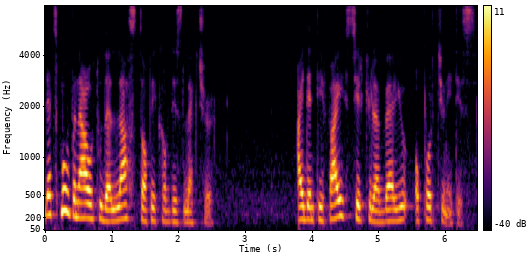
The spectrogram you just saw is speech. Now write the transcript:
Let's move now to the last topic of this lecture. Identify circular value opportunities.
